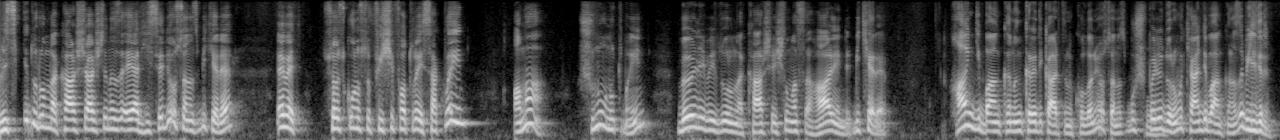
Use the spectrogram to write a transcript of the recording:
riskli durumla karşılaştığınızı eğer hissediyorsanız bir kere evet söz konusu fişi faturayı saklayın ama şunu unutmayın böyle bir durumla karşılaşılması halinde bir kere hangi bankanın kredi kartını kullanıyorsanız bu şüpheli durumu kendi bankanıza bildirin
